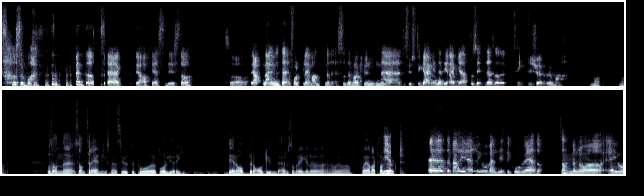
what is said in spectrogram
Og så bare Da ser jeg ja, fjeset deres, da. Så ja, nei, men det, Folk ble vant med det, så det var kun eh, de første gangene de reagerte, og så etter det så tenkte de ikke over det mer. Nei. nei. Og sånn, eh, sånn treningsmessig ute på, på oljerigg, dere har bra gym der, som regel, eh, har jeg, har jeg i hvert fall Ja. hørt. Eh, det varierer jo veldig etter hvor du er, da. Mm. Men nå er jo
